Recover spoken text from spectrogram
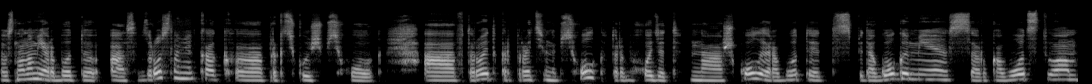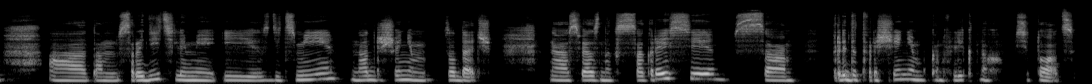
Но в основном я работаю, а, со взрослыми, как а, практикующий психолог, а второй — это корпоративный психолог, который выходит на школы и работает с педагогами, с руководством, там, с родителями и с детьми над решением задач, а, связанных с агрессией, с предотвращением конфликтных ситуаций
